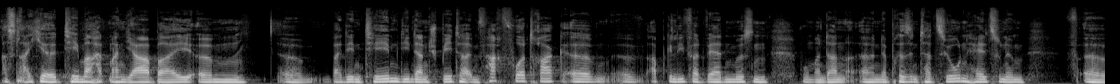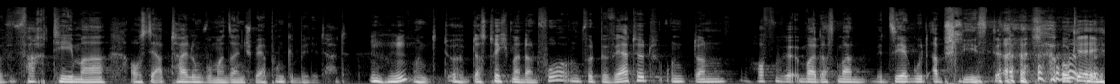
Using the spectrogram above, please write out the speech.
Das gleiche Thema hat man ja bei ähm, äh, bei den Themen, die dann später im Fachvortrag äh, äh, abgeliefert werden müssen, wo man dann äh, eine Präsentation hält zu einem äh, Fachthema aus der Abteilung, wo man seinen Schwerpunkt gebildet hat. Mhm. Und äh, das trägt man dann vor und wird bewertet und dann hoffen wir immer, dass man mit sehr gut abschließt. okay.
